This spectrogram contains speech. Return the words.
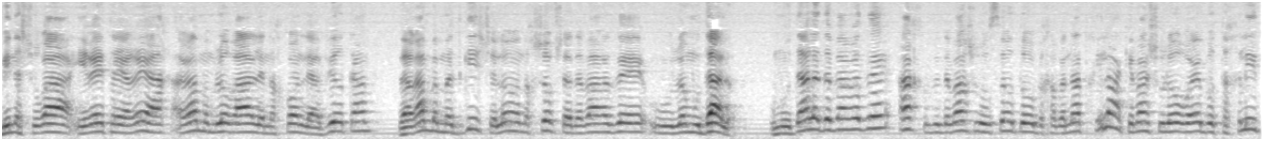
מן השורה יראה את הירח, הרמב"ם לא ראה לנכון להביא אותם והרמב"ם מדגיש שלא נחשוב שהדבר הזה הוא לא מודע לו הוא מודע לדבר הזה, אך זה דבר שהוא עושה אותו בכוונה תחילה כיוון שהוא לא רואה בו תכלית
